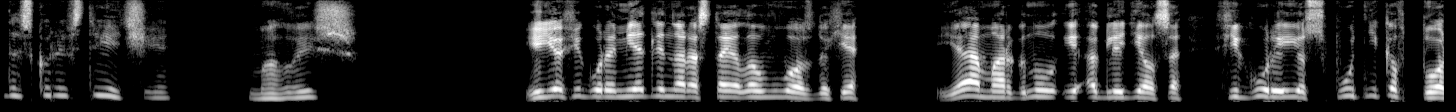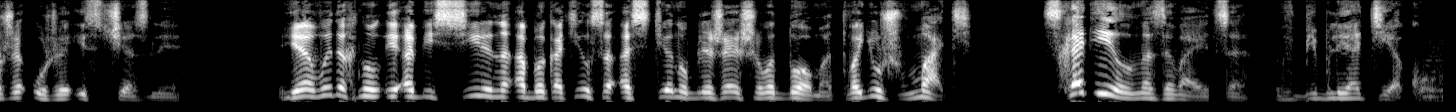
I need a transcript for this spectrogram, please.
До скорой встречи, малыш. Ее фигура медленно растаяла в воздухе. Я моргнул и огляделся. Фигуры ее спутников тоже уже исчезли. Я выдохнул и обессиленно облокотился о стену ближайшего дома. Твою ж мать! Сходил, называется, в библиотеку.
